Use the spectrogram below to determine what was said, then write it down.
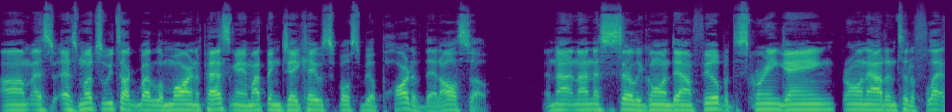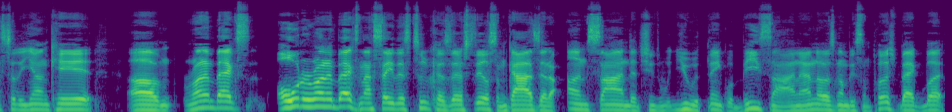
Um, as as much as we talk about Lamar in the passing game, I think J.K. was supposed to be a part of that also, and not not necessarily going downfield, but the screen game, throwing out into the flats to the young kid. Um, running backs, older running backs, and I say this too because there's still some guys that are unsigned that you you would think would be signed. I know there's going to be some pushback, but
